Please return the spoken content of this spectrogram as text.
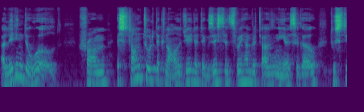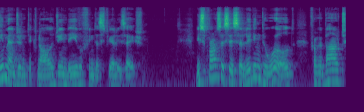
are leading the world from a stone tool technology that existed 300,000 years ago to steam engine technology in the eve of industrialization. These processes are leading the world from about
